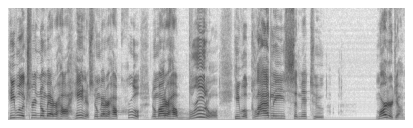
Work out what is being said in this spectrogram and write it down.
He will experience no matter how heinous, no matter how cruel, no matter how brutal, he will gladly submit to martyrdom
